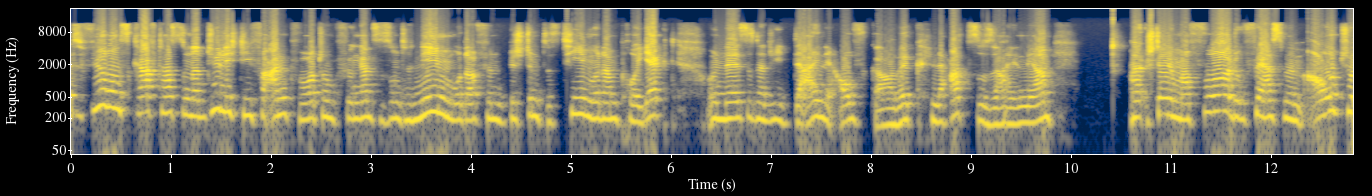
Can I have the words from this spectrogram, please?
Als Führungskraft hast du natürlich die Verantwortung für ein ganzes Unternehmen oder für ein bestimmtes Team oder ein Projekt. Und da ist es natürlich deine Aufgabe, klar zu sein, ja. Stell dir mal vor, du fährst mit dem Auto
